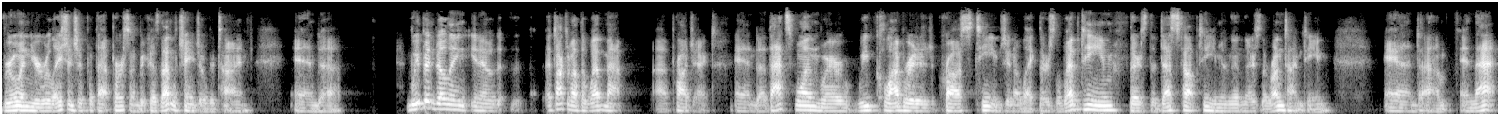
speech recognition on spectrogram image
ruin your relationship with that person because that'll change over time. And uh, we've been building, you know, I talked about the web map uh, project, and uh, that's one where we've collaborated across teams. You know, like there's the web team, there's the desktop team, and then there's the runtime team. And um, in that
